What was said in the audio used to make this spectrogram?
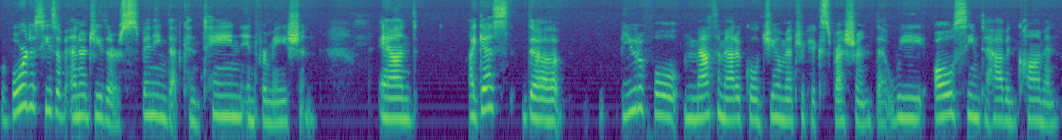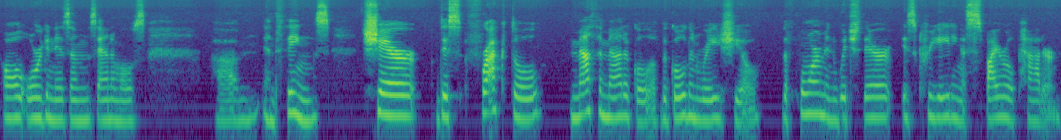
Vortices of energy that are spinning that contain information. And I guess the beautiful mathematical geometric expression that we all seem to have in common. All organisms, animals, um, and things share this fractal mathematical of the golden ratio, the form in which there is creating a spiral pattern.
